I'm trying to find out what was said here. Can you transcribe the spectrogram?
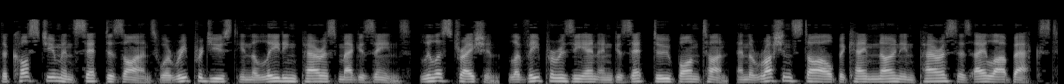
The costume and set designs were reproduced in the leading Paris magazines, L'Illustration, La Vie Parisienne and Gazette du Bon Ton, and the Russian style became known in Paris as A la Bakst.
